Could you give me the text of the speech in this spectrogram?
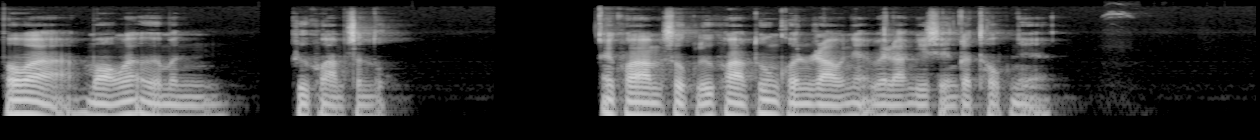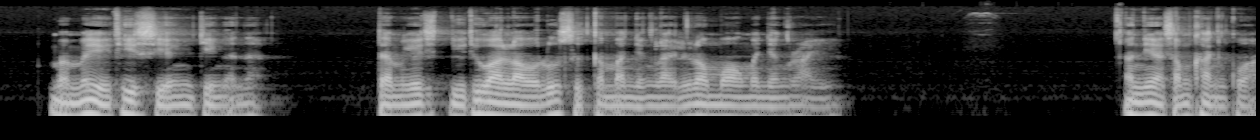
เพราะว่ามองว่าเออมันคือความสนุกให้ความสุขหรือความทุ่งคนเราเนี่ยเวลามีเสียงกระทบเนี่ยมันไม่อยู่ที่เสียงจริงๆนะ แต่มันอยู่ที่ว่าเรารู้สึกกับมันอย่างไร หรือเรามองมันอย่างไร อันนี้สำคัญกว่า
